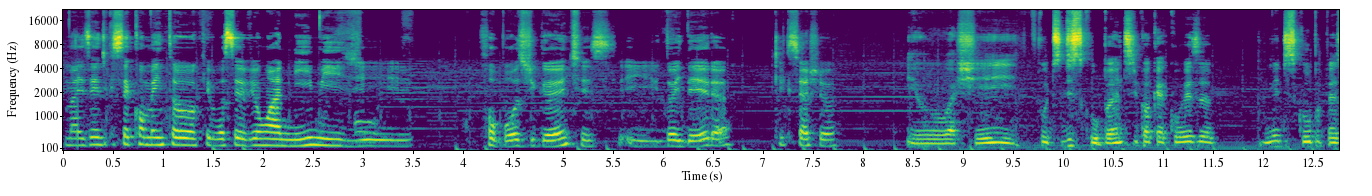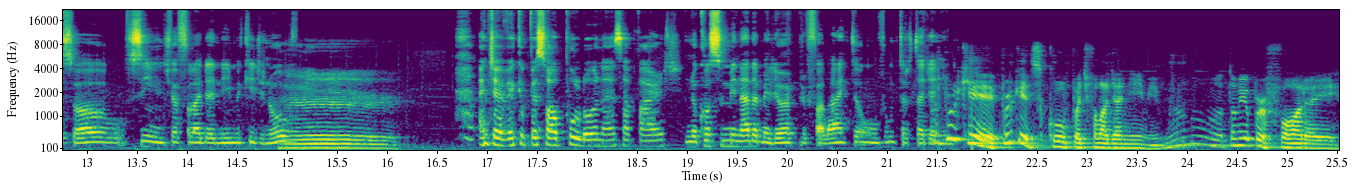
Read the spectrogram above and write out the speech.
Mas entre que você comentou que você viu um anime de robôs gigantes e doideira, o que, que você achou? Eu achei. Putz, desculpa, antes de qualquer coisa, me desculpa, pessoal. Sim, a gente vai falar de anime aqui de novo. A gente vai ver que o pessoal pulou nessa parte. Não consumi nada melhor pra falar, então vamos tratar de anime. Por quê? Por que desculpa de falar de anime? Eu, não, eu tô meio por fora aí.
